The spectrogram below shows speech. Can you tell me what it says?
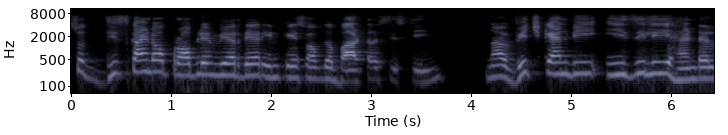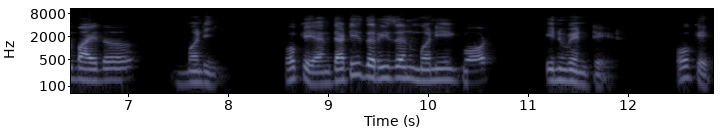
so this kind of problem were there in case of the barter system now which can be easily handled by the money. Okay and that is the reason money got invented. Okay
